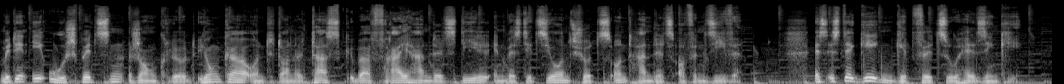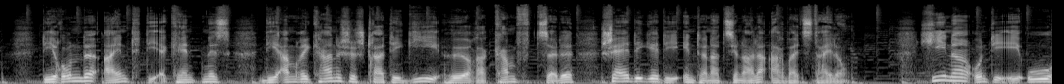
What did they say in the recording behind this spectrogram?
mit den EU-Spitzen Jean-Claude Juncker und Donald Tusk über Freihandelsdeal, Investitionsschutz und Handelsoffensive. Es ist der Gegengipfel zu Helsinki. Die Runde eint die Erkenntnis, die amerikanische Strategie höherer Kampfzölle schädige die internationale Arbeitsteilung. China und die EU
